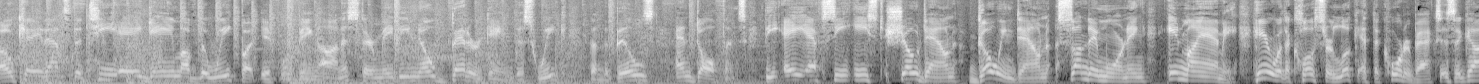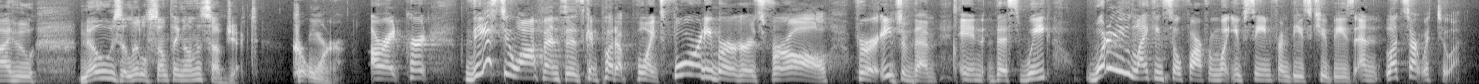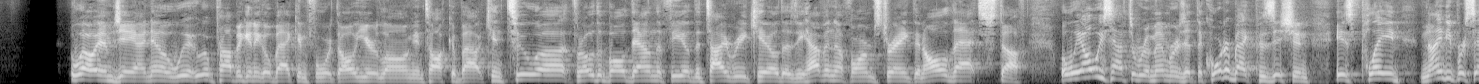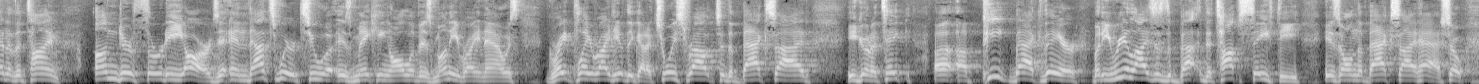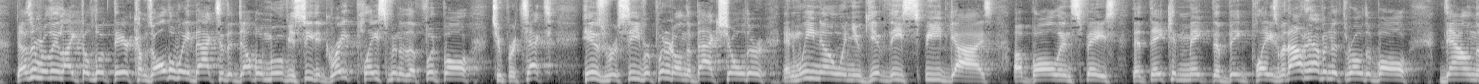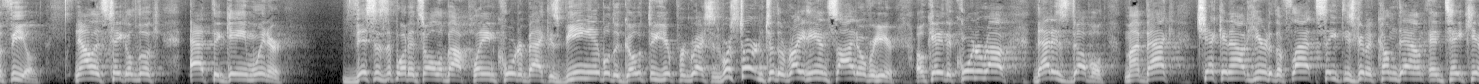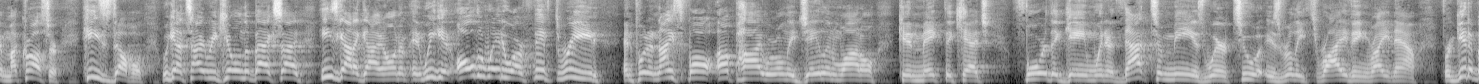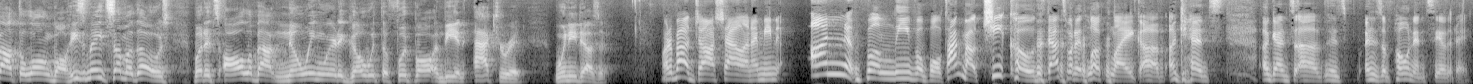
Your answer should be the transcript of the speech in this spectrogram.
Okay, that's the TA game of the week, but if we're being honest, there may be no better game this week than the Bills and Dolphins. The AFC East showdown going down Sunday morning in Miami. Here with a closer look at the quarterbacks is a guy who knows a little something on the subject. Kurt Warner. All right, Kurt, these two offenses can put up points 40 burgers for all for each of them in this week. What are you liking so far from what you've seen from these QBs? And let's start with Tua. Well, MJ, I know we're, probably going to go back and forth all year long and talk about can Tua throw the ball down the field to Tyreek Hill? Does he have enough arm strength and all that stuff? What we always have to remember is that the quarterback position is played 90% of the time under 30 yards. And that's where Tua is making all of his money right now is great play right here. They got a choice route to the backside. He's going to take a, a, peek back there, but he realizes the, the top safety is on the backside hash. So doesn't really like the look there. Comes all the way back to the double move. You see the great placement of the football to protect his receiver, put it on the back shoulder. And we know when you give these speed guys a ball in space that they can make the big plays without having to throw the ball down the field. Now let's take a look at the game winner. This is what it's all about. Playing quarterback is being able to go through your progressions. We're starting to the right hand side over here. Okay, the corner route, that is doubled. My back checking out here to the flat. Safety's going to come down and take him. My crosser, he's doubled. We got Tyreek Hill on the backside. He's got a guy on him. And we get all the way to our fifth read and put a nice ball up high where only Jaylen Waddle can make the catch for the game winner. That to me is where Tua is really thriving right now. Forget about the long ball. He's made some of those, but it's all about knowing where to go with the football and being accurate when he does it. What about Josh Allen? I mean, unbelievable. Talk about cheat codes. That's what it looked like um, against against uh, his his opponents the other day.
